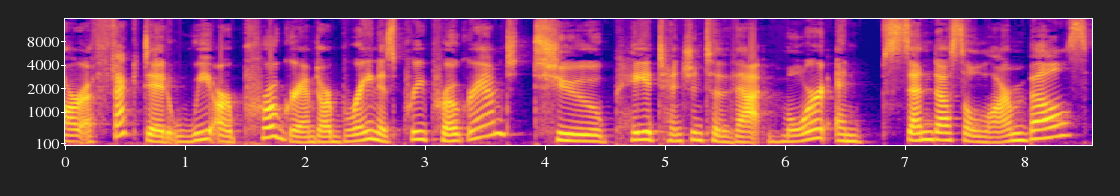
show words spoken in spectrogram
are affected, we are programmed, our brain is pre programmed to pay attention to that more and send us alarm bells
